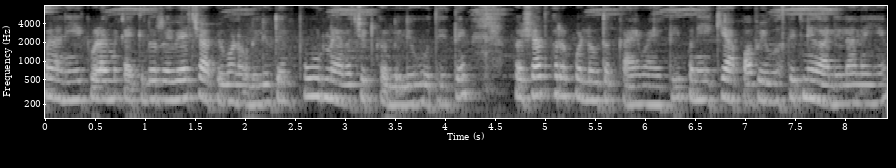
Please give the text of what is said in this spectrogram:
पण. आणि एक वेळा मी काय केलं रव्याचे आपे बनवलेले होते पूर्ण याला चिटकवलेले होते ते. कशात फरक पडलं होतं काय माहिती पण एकही आपा व्यवस्थित निघालेला नाही आहे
